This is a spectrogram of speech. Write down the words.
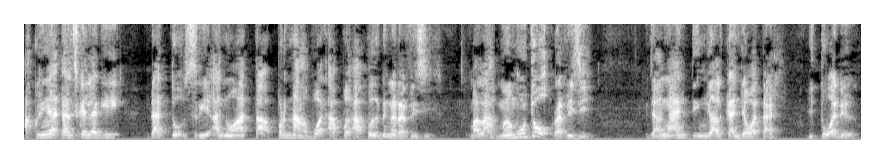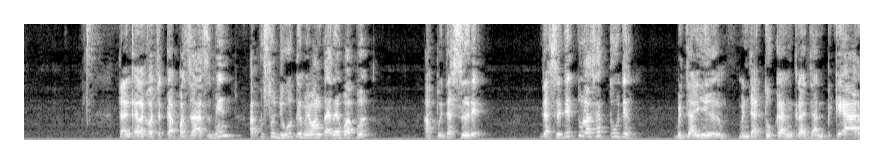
aku ingatkan sekali lagi, Datuk Seri Anwar tak pernah buat apa-apa dengan Rafizi. Malah memujuk Rafizi. Jangan tinggalkan jawatan. Itu ada. Dan kalau kau cakap pasal Azmin, aku setuju dia memang tak ada apa-apa. Apa jasa dia? Jasa dia itulah satu je. Berjaya menjatuhkan kerajaan PKR,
